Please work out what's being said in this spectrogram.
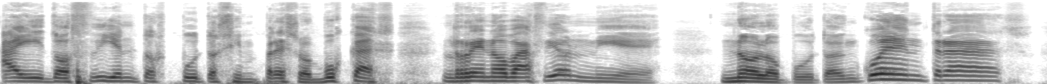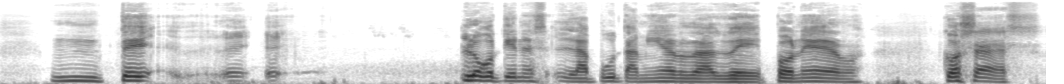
hay 200 putos impresos, buscas renovación ni no lo puto encuentras, mm, te... Eh, eh, Luego tienes la puta mierda de poner cosas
